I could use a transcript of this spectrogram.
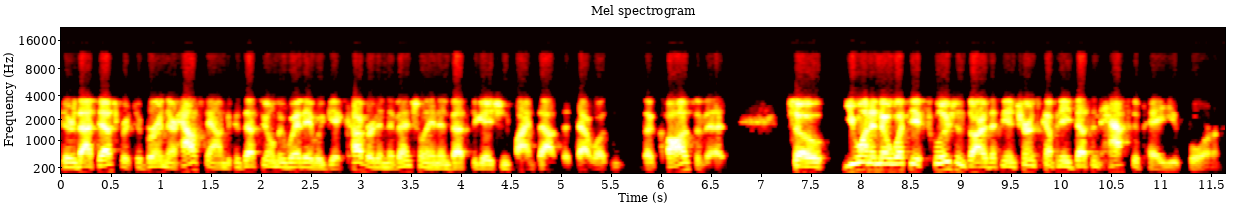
They're that desperate to burn their house down because that's the only way they would get covered. And eventually, an investigation finds out that that wasn't the cause of it. So you want to know what the exclusions are that the insurance company doesn't have to pay you for,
